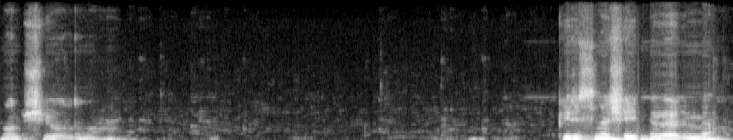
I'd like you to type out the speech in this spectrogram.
Buna bir şey oldu mu? Birisine şey mi verdim ben?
